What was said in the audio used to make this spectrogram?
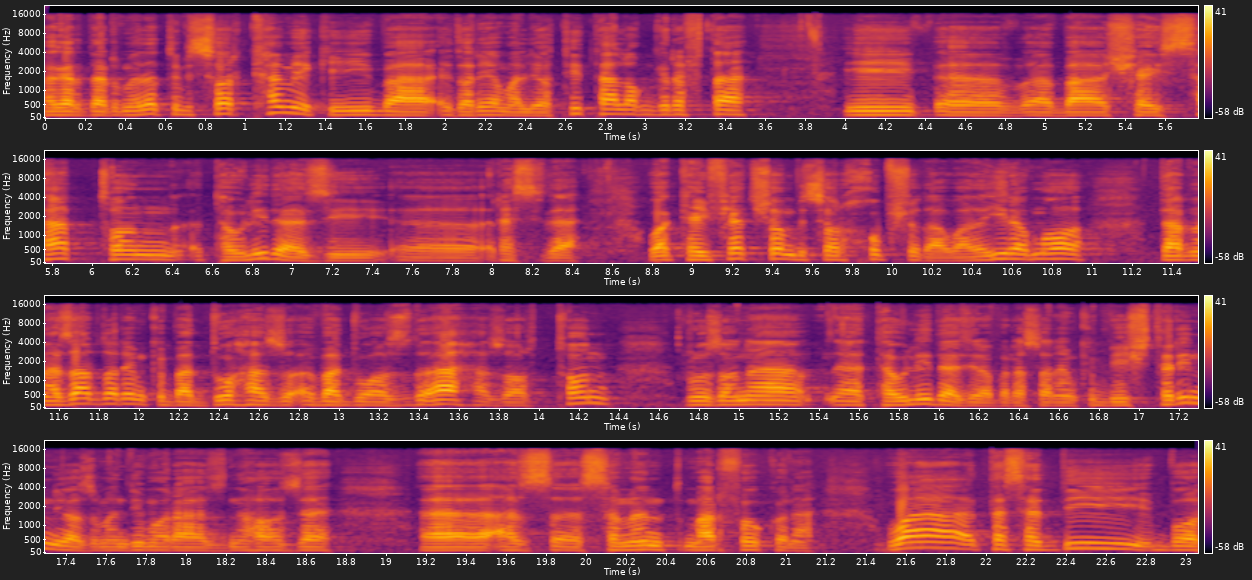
مگر در مدت بسیار کمی که به اداره عملیاتی تعلق گرفته به 600 تن تولید از رسیده. و کیفیتشان بسیار خوب شده. و ایره ما در نظر داریم که به 12 هزار تن روزانه تولید از را برسانیم که بیشترین نیازمندی ما را از نهاز از سمنت مرفوع کنه. و تصدی با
